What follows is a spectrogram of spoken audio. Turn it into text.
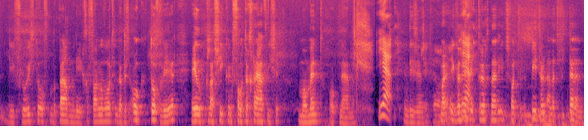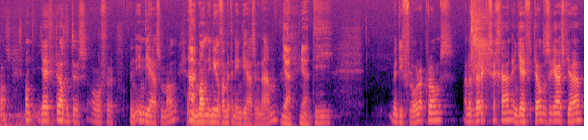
die vloeistof op een bepaalde manier gevangen wordt. En dat is ook toch weer heel klassiek een fotografische momentopname. Ja. In die zin. Maar ik wil even terug naar iets wat Pieter aan het vertellen was. Want jij vertelde dus over een Indiase man, of een ah. man in ieder geval met een Indiase naam, ja, ja. die met die florachromes aan het werk is gegaan. En jij vertelde zojuist, ja,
